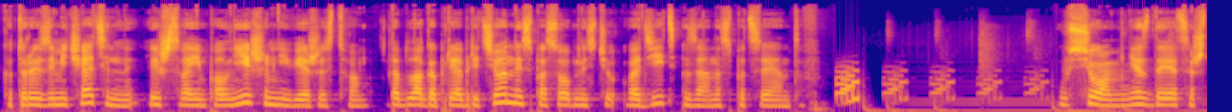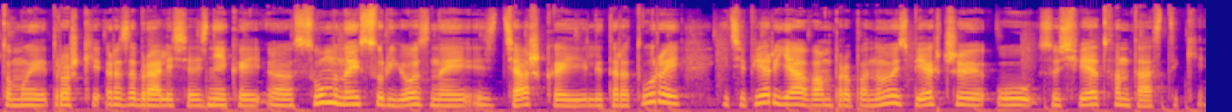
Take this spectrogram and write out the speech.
которые замечательны лишь своим полнейшим невежеством, да благоприобретенной способностью водить за нас пациентов. Усё мне здаецца што мы трошки разабраліся з нейкай э, сумнай сур'ёзнай цяжкай літаратурай і цяпер я вам прапаную збегчы у сусвет фантастыкі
